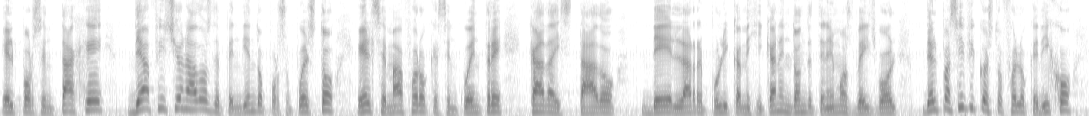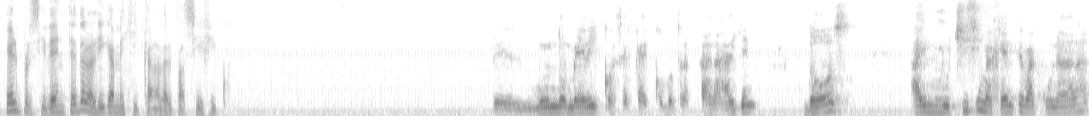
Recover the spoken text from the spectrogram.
el porcentaje de aficionados, dependiendo, por supuesto, el semáforo que se encuentre cada estado de la República Mexicana, en donde tenemos béisbol del Pacífico. Esto fue lo que dijo el presidente de la Liga Mexicana del Pacífico del mundo médico acerca de cómo tratar a alguien. Dos, hay muchísima gente vacunada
